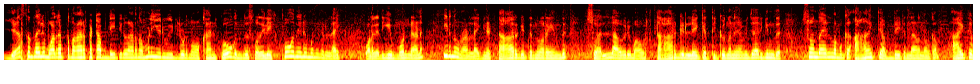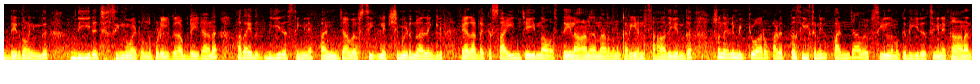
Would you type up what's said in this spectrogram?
യെസ് എന്തായാലും വളരെ പ്രധാനപ്പെട്ട അപ്ഡേറ്റുകളാണ് നമ്മൾ ഈ ഒരു വീഡിയോയിലൂടെ നോക്കാൻ പോകുന്നത്. സോ അതിലേക്ക് പോകുന്നതിന് മുമ്പ് നിങ്ങൾ ലൈക്ക് വളരെയധികം ഇമ്പോർട്ടന്റ് ആണ് ഇരുന്നൂറാണ് ലൈക്കിന്റെ ടാർഗറ്റ് എന്ന് പറയുന്നത്. സോ എല്ലാവരും ആ ഒരു ടാർഗറ്റിലേക്ക് എത്തിക്കുമെന്നാണ് ഞാൻ വിചാരിക്കുന്നത്. സോ എന്തായാലും നമുക്ക് ആദ്യത്തെ അപ്ഡേറ്റ് എന്താണെന്ന് നോക്കാം. ആദ്യത്തെ അപ്ഡേറ്റ് എന്ന് പറയുന്നത് ധീരജ് സിംഗുമായിട്ട് ബന്ധപ്പെട്ട ഒരു അപ്ഡേറ്റ് ആണ്. അതായത് ധീരജ് സിംഗിനെ പഞ്ചാബ് എഫ് സി ലക്ഷ്യമിടുന്നു അല്ലെങ്കിൽ ഏതാണ്ടൊക്കെ സൈൻ ചെയ്യുന്ന അവസ്ഥയിലാണ് എന്നാണ് നമുക്കറിയാൻ സാധിക്കുന്നത്. സോ എന്തായാലും മിക്കവാറും അടുത്ത സീസണിൽ പഞ്ചാബ് എഫ് സിയിൽ നമുക്ക് ധീരജ് സിംഗിനെ കാണാൻ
